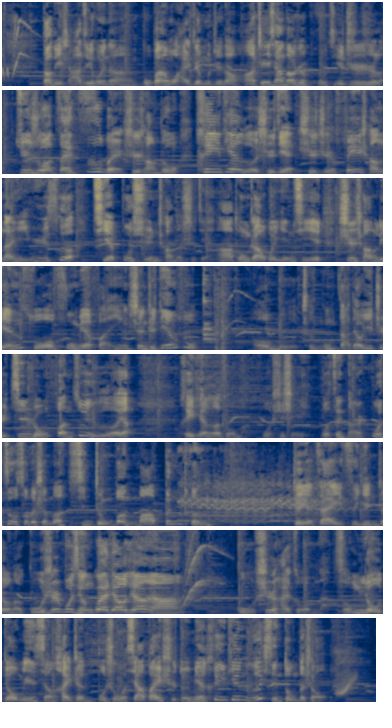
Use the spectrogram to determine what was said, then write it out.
到底啥忌讳呢？不搬我还真不知道啊！这下倒是普及知识了。据说在资本市场中，黑天鹅事件是指非常难以预测且不寻常的事件啊，通常会引起市场连锁负面反应，甚至颠覆。哦，成功打掉一只金融犯罪鹅呀！黑天鹅琢磨：我是谁？我在哪儿？我做错了什么？心中万马奔腾。这也再一次印证了股市不行怪雕像呀。股市还琢磨呢，总有刁民想害朕，不是我瞎掰，是对面黑天鹅先动的手。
